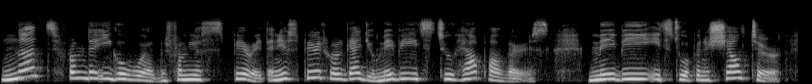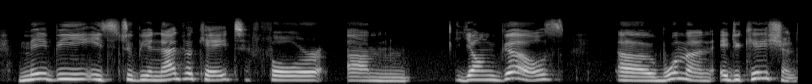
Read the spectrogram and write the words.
not from the ego world, but from your spirit. And your spirit will guide you. Maybe it's to help others. Maybe it's to open a shelter. Maybe it's to be an advocate for um, young girls, uh, women, education.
